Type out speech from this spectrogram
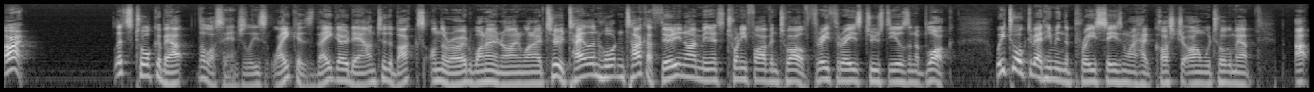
All right. let's talk about the Los Angeles Lakers. They go down to the Bucks on the road, 109-102. Talen Horton Tucker, 39 minutes, 25 and 12, three threes, two steals, and a block. We talked about him in the preseason when I had Kostya on. We're talking about uh,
